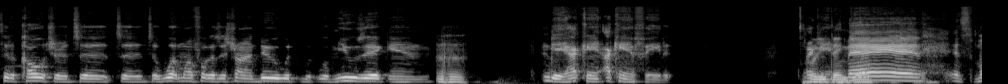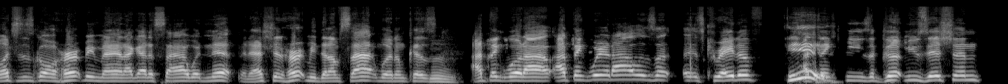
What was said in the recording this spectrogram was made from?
to the culture, to to to what motherfuckers is trying to do with, with, with music and Mhm. yeah, I can't I can't fade it. What do you can't. think, Jay? Man, as much as it's gonna hurt me, man, I gotta side with Nip, and that should hurt me that I'm siding with him because Mm. I think what I I think Weird Al is a, is creative. He I is. think he's a good musician.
